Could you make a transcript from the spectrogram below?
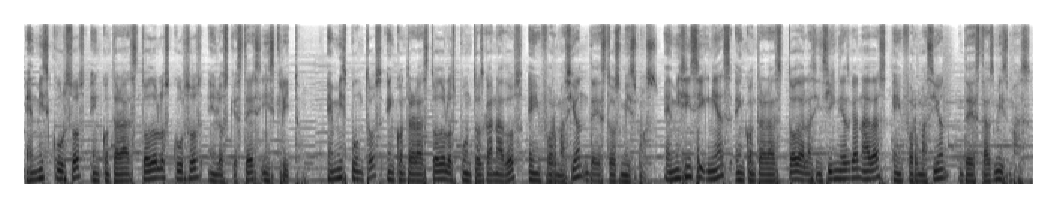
En mis cursos encontrarás todos los cursos en los que estés inscrito. En mis puntos encontrarás todos los puntos ganados e información de estos mismos. En mis insignias encontrarás todas las insignias ganadas e información de estas mismas.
